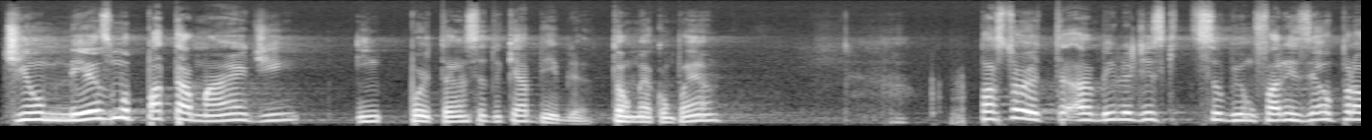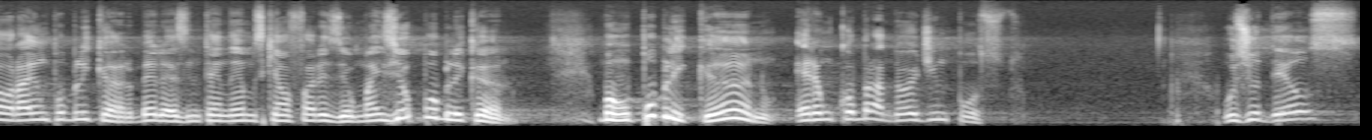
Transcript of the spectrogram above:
tinham o mesmo patamar de importância do que a Bíblia. Estão me acompanhando? Pastor, a Bíblia diz que subiu um fariseu para orar e um publicano. Beleza, entendemos quem é o fariseu. Mas e o publicano? Bom, o publicano era um cobrador de imposto. Os judeus,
